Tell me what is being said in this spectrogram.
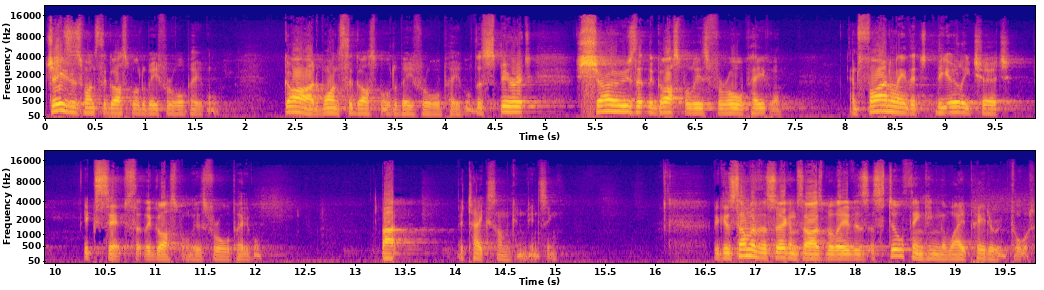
Jesus wants the gospel to be for all people. God wants the gospel to be for all people. The Spirit shows that the gospel is for all people. And finally, the, the early church accepts that the gospel is for all people. But it takes some convincing. Because some of the circumcised believers are still thinking the way Peter had thought.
